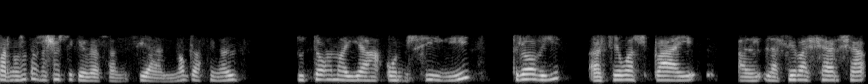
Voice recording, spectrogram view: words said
per nosaltres això sí que és essencial, no? que al final tothom allà on sigui trobi el seu espai, el, la seva xarxa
